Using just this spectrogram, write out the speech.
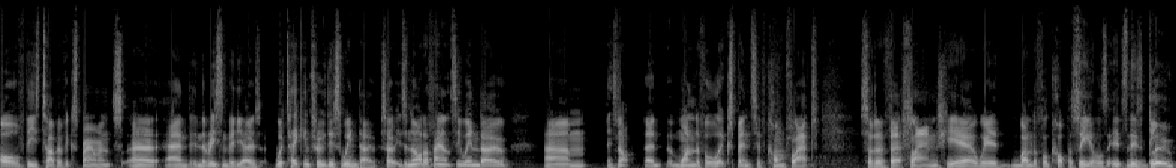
of these type of experiments, uh, and in the recent videos, were taken through this window. So it's not a fancy window. Um, it's not a wonderful, expensive conflat sort of uh, flange here with wonderful copper seals. It's this glue,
